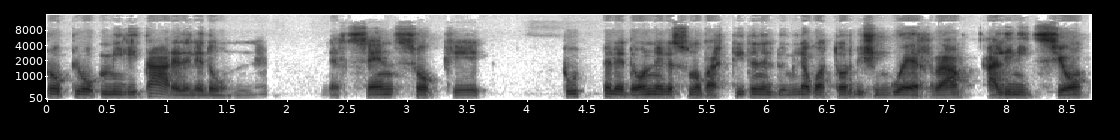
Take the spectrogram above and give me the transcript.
proprio militare delle donne, nel senso che tutte le donne che sono partite nel 2014 in guerra all'inizio,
